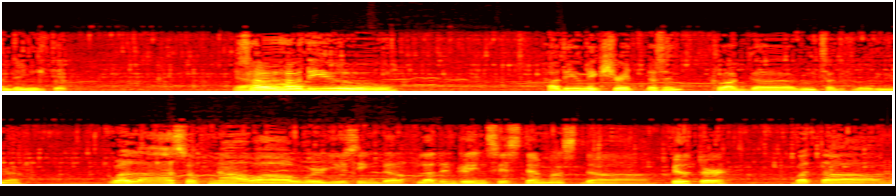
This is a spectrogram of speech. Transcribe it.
underneath it. Yeah, how, So- how do you how do you make sure it doesn't clog the roots of the floating raft? Well, as of now, uh, we're using the flood and drain system as the filter, but uh,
